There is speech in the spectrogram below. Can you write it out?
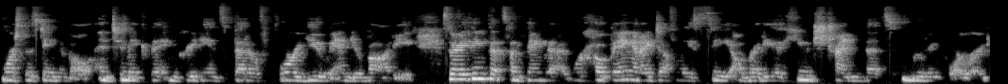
more sustainable and to make the ingredients better for you and your body. So I think that's something that we're hoping, and I definitely see already a huge trend that's moving forward.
